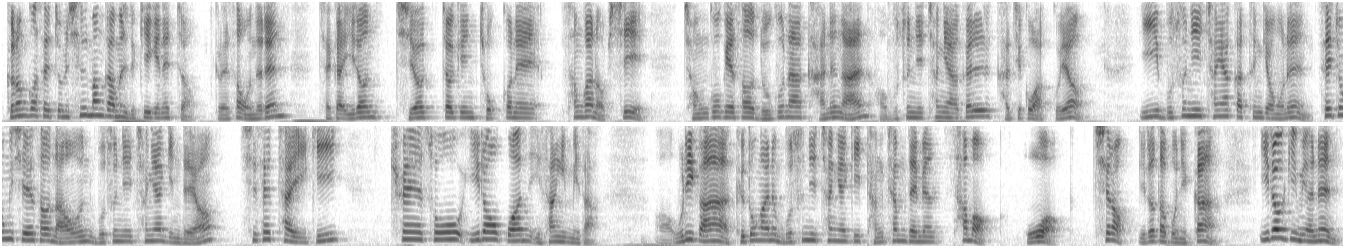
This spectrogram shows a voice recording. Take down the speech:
그런 것에 좀 실망감을 느끼긴 했죠. 그래서 오늘은 제가 이런 지역적인 조건에 상관없이 전국에서 누구나 가능한 어, 무순위 청약을 가지고 왔고요. 이 무순위 청약 같은 경우는 세종시에서 나온 무순위 청약인데요. 시세 차익이 최소 1억 원 이상입니다. 어, 우리가 그동안은 무순위 청약이 당첨되면 3억, 5억, 7억 이러다 보니까 1억이면은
